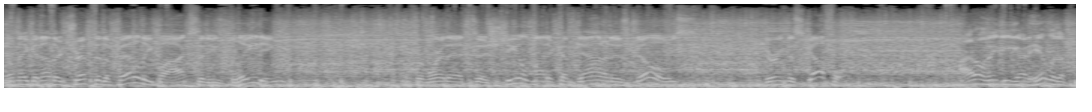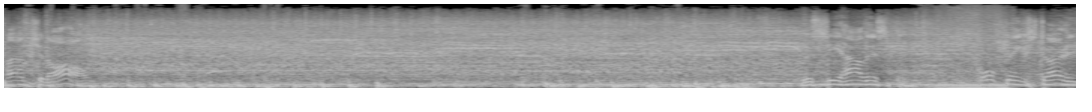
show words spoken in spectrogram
he'll make another trip to the penalty box, and he's bleeding from where that uh, shield might have come down on his nose during the scuffle. I don't think he got hit with a punch at all. Let's see how this whole thing started.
